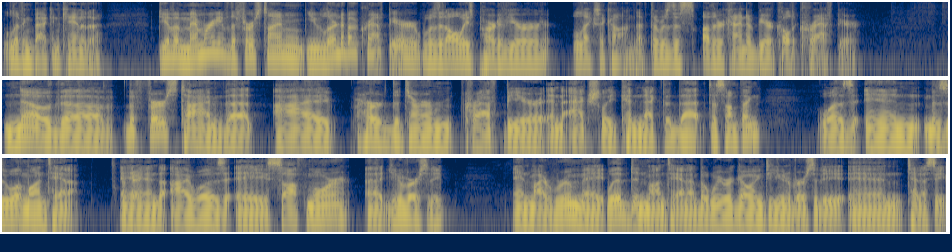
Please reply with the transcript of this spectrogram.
living back in Canada. Do you have a memory of the first time you learned about craft beer? Was it always part of your lexicon that there was this other kind of beer called craft beer. No, the the first time that I heard the term craft beer and actually connected that to something was in Missoula, Montana. And I was a sophomore at university and my roommate lived in Montana, but we were going to university in Tennessee.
